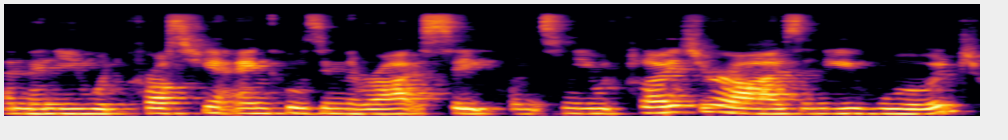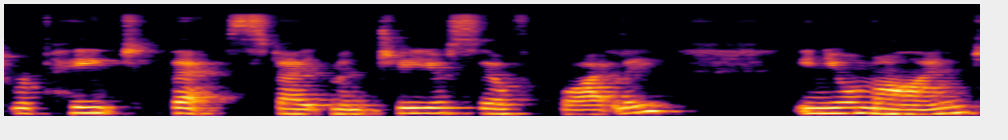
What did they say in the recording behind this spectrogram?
and then you would cross your ankles in the right sequence and you would close your eyes and you would repeat that statement to yourself quietly in your mind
